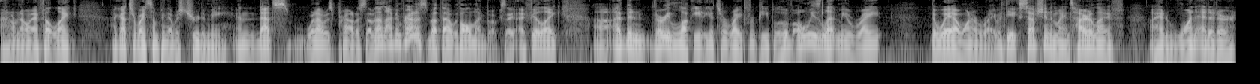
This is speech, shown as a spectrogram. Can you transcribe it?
I don't know. I felt like I got to write something that was true to me, and that's what I was proudest of. And I've been proudest about that with all my books. I, I feel like uh, I've been very lucky to get to write for people who have always let me write the way I want to write. With the exception in my entire life, I had one editor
